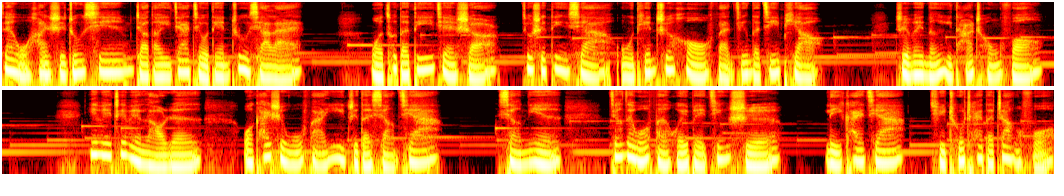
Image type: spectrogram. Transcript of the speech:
在武汉市中心找到一家酒店住下来，我做的第一件事儿就是订下五天之后返京的机票，只为能与他重逢。因为这位老人，我开始无法抑制的想家，想念将在我返回北京时离开家去出差的丈夫。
